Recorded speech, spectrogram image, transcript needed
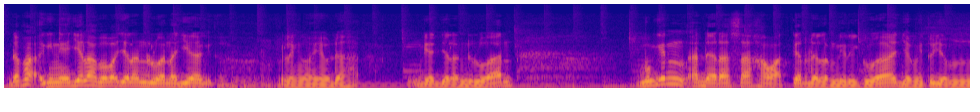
udah pak gini aja lah bapak jalan duluan aja gitu. Feeling gue ya udah dia jalan duluan. Mungkin ada rasa khawatir dalam diri gue jam itu jam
